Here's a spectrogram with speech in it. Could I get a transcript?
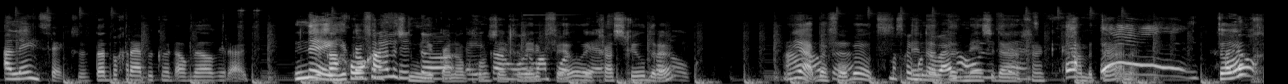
alleen seks. Dus dat begrijp ik er dan wel weer uit. Nee, je kan van alles doen. Je kan ook gewoon zeggen, van veel, ik ga schilderen. Ah, ja, oké. bijvoorbeeld. Misschien en dat, wij dat mensen daar gaan, gaan betalen. Hey! Toch?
